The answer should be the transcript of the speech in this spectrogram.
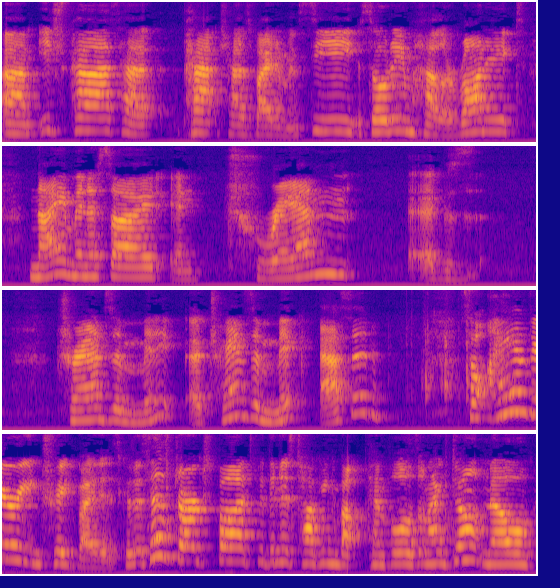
Um, each ha patch has vitamin C, sodium hyaluronate, niacinamide, and tran uh, transamic acid. So I am very intrigued by this because it says dark spots, but then it's talking about pimples, and I don't know.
